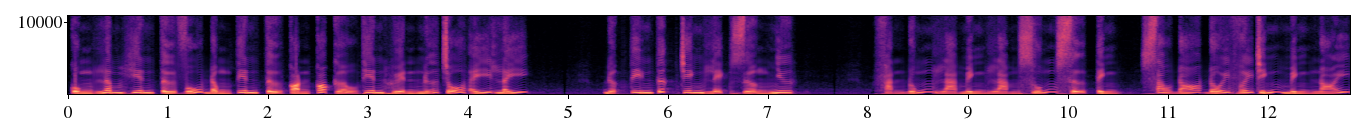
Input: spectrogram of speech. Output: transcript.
Cùng Lâm Hiên từ vũ đồng tiên tử còn có cửu thiên huyền nữ chỗ ấy lấy. Được tin tức trinh lệch dường như. Phản đúng là mình làm xuống sự tình, sau đó đối với chính mình nói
